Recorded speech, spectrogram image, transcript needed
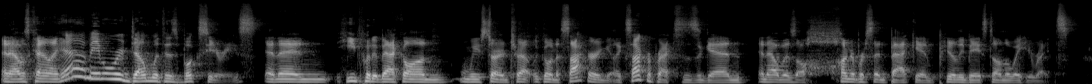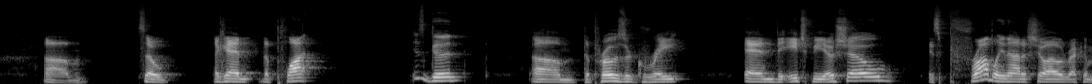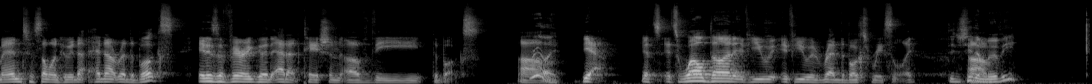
And i was kind of like yeah maybe we're done with this book series. And then he put it back on when we started going to soccer again like soccer practices again and i was 100% back in purely based on the way he writes. Um so again the plot is good. Um the prose are great. And the hbo show is probably not a show I would recommend to someone who had not, had not read the books. It is a very good adaptation of the the books. Um, Really? Yeah, it's it's well done if you if you had read the books recently. Did you see the Um, movie?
